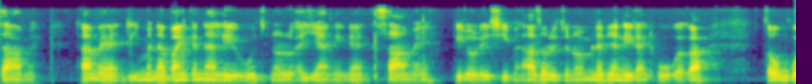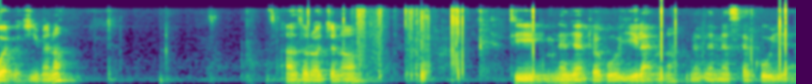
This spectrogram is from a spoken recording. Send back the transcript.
စားမယ်ဒါမဲ့ဒီမနက်ပိုင်းကဏ္ဍလေးကိုကျွန်တော်တို့အရန်အနေနဲ့ကစားမယ်ဒီလိုလေးရှိမယ်အဲဆိုတော့ကျွန်တော်မနက်ပြန်နေတိုင်းထိုးဘက်က 3ခွက်ပဲရှိမယ်နော်အဲဆိုတော့ကျွန်တော်ဒီမနက်ပြန်အတွက်ကိုရေးလိုက်မယ်နော်မနက်ပြန်29ရက်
